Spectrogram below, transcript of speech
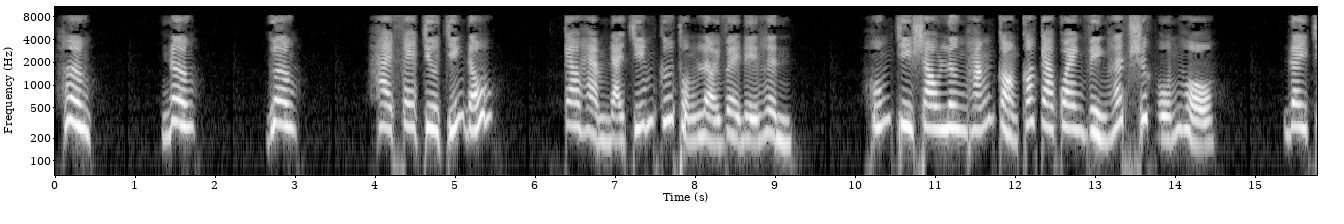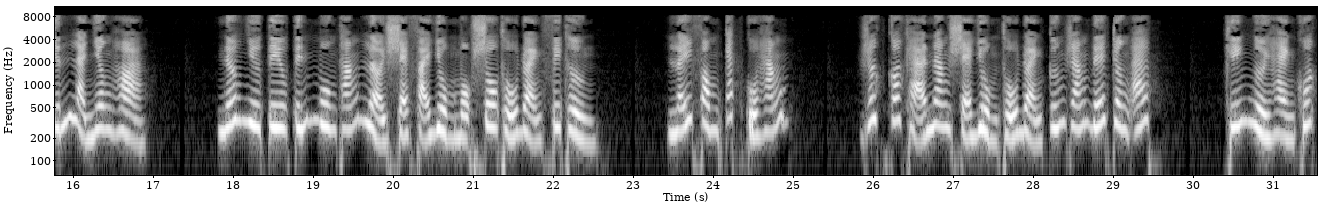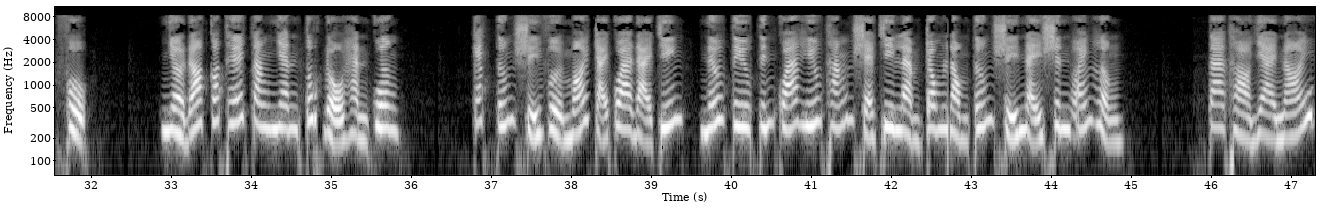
Hơn. Nơn. Gơn. Hai phe chưa chiến đấu. Cao Hàm đã chiếm cứ thuận lợi về địa hình. Húng chi sau lưng hắn còn có cao quan viền hết sức ủng hộ. Đây chính là nhân hòa. Nếu như tiêu tính muôn thắng lợi sẽ phải dùng một số thủ đoạn phi thường. Lấy phong cách của hắn. Rất có khả năng sẽ dùng thủ đoạn cứng rắn đế trân áp. Khiến người Hàn khuất phục. Nhờ đó có thế tăng nhanh tốc độ hành quân. Các tướng sĩ vừa mới trải qua đại chiến, nếu tiêu tính quá hiếu thắng sẽ chi làm trong lòng tướng sĩ nảy sinh oán hận. Ta thò dài nói.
